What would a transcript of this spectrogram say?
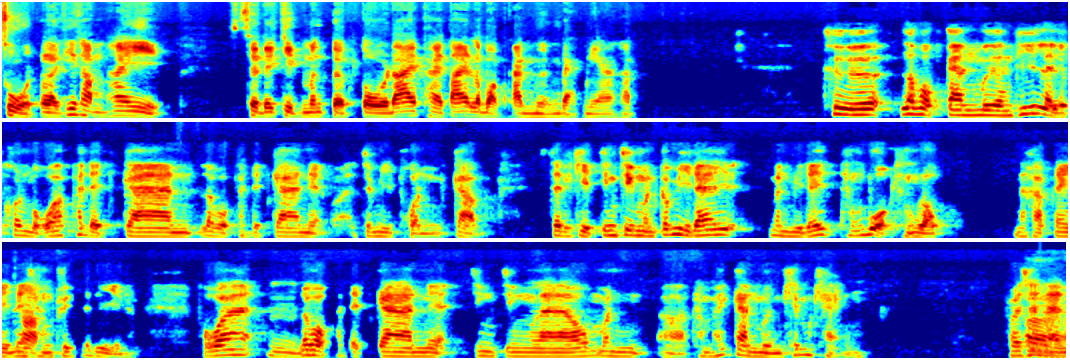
สูตรอะไรที่ทำให้เศรษฐกิจมันเติบโตได้ภายใต้ระบอบการเมืองแบบนี้ครับ คือระบบการเมืองที่หลาย ๆ คนบอกว่าเผด็จการระบบเผด็จการเนี่ยจะมีผลกับเศรษฐกิจจริง ๆ มันก็มีได้มันมีได้ทั้งบวกทั้งลบนะครับ ในในทางทฤษฎีนะเพราะว่าระบบเผด็จการเนี่ยจริง ๆ แล้วมันทำให้การเมืองเข้มแข็ง เพราะฉะนั้น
